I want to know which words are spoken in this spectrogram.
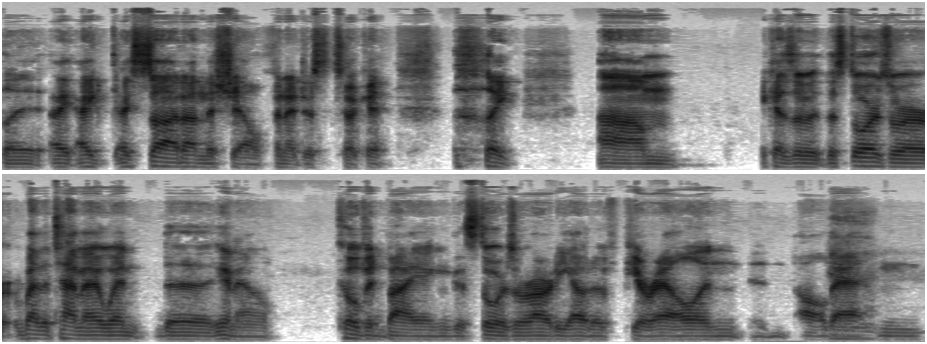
the I, I saw it on the shelf and I just took it, like, um, because the stores were by the time I went the you know COVID buying the stores were already out of Purell and and all that and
